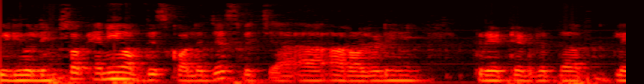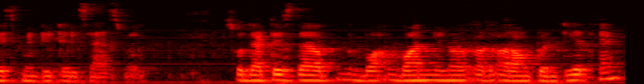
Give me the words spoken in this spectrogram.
video links of any of these colleges which are already created with the placement details as well. So that is the one you know around 20th rank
